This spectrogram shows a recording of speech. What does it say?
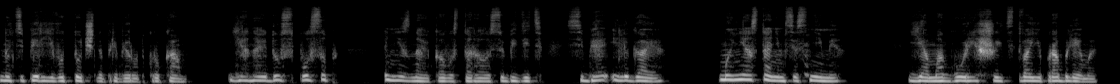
Но теперь его точно приберут к рукам. Я найду способ, не знаю, кого старалась убедить, себя или Гая. Мы не останемся с ними. Я могу решить твои проблемы,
